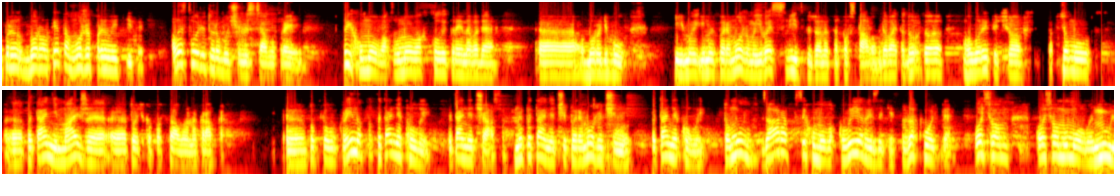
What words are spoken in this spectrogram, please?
при- бо ракета може прилетіти. Але створюйте робочі місця в Україні в тих умовах, в умовах, коли країна веде е, боротьбу. І ми, і ми переможемо, і весь світ вже на це поставив. Давайте до, до, говорити, що в цьому е, питанні майже е, точка поставлена крапка. Е, тобто Україна питання коли? Питання часу. Не питання, чи переможе, чи ні. Питання коли. Тому зараз в цих умовах, коли є ризики, заходьте. Ось вам ось вам умови, нуль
